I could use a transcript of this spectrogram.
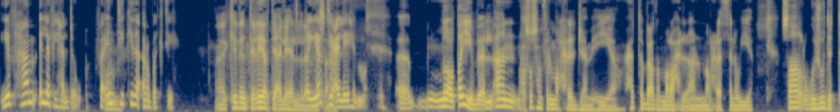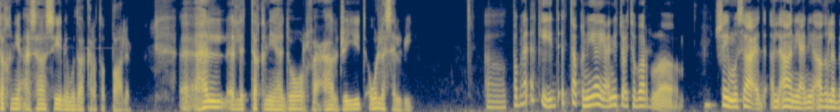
يفهم إلا في هالجو. فأنت كذا اربكتي كذا انت غيرتي عليه غيرتي عليه الموضوع آه طيب الآن خصوصا في المرحلة الجامعية وحتى بعض المراحل الآن المرحلة الثانوية صار وجود التقنية أساسي لمذاكرة الطالب. آه هل للتقنية دور فعال جيد ولا سلبي؟ آه طبعا أكيد التقنية يعني تعتبر شيء مساعد. الآن يعني أغلب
